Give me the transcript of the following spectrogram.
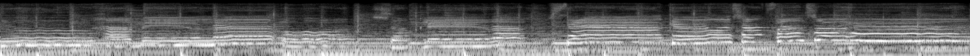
Du har milde ord, som glæder, stærke ord, som frelser her.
